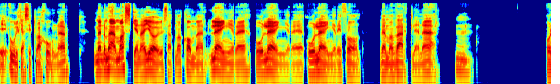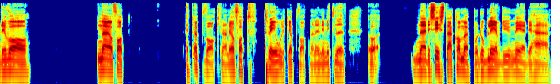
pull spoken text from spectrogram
i olika situationer. Men de här maskerna gör ju så att man kommer längre och längre och längre ifrån vem man verkligen är. Mm. Och det var när jag fått ett uppvaknande. Jag har fått tre olika uppvaknanden i mitt liv. Och när det sista kom upp och då blev det ju mer det här,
